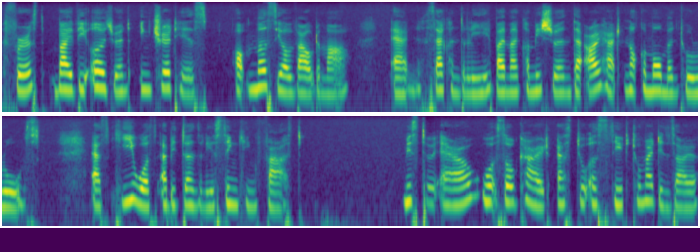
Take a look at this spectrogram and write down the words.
first by the urgent entreaties of Monsieur Valdemar, and secondly by my commission that I had not a moment to lose, as he was evidently sinking fast. Mr. L was so kind as to accede to my desire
